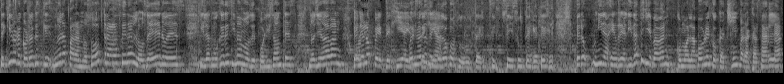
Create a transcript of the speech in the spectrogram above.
te quiero recordar es que no era para nosotras, eran los héroes y las mujeres íbamos de polizontes, nos llevaban Penélope tejía y bueno, eso se quedó con su te- sí, su teje teje. Pero mira, en realidad te llevaban como a la pobre Cocachín para casarla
